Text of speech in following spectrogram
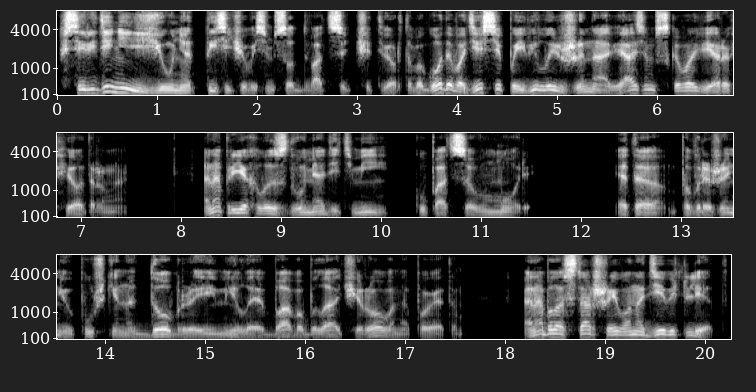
В середине июня 1824 года в Одессе появилась жена Вяземского Вера Федоровна. Она приехала с двумя детьми купаться в море. Эта, по выражению Пушкина, добрая и милая баба была очарована поэтом. Она была старше его на девять лет.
